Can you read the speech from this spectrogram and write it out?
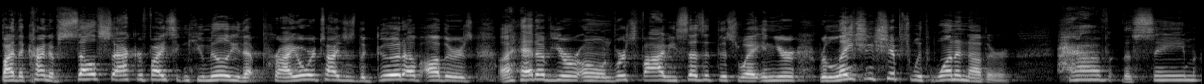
by the kind of self sacrificing humility that prioritizes the good of others ahead of your own. Verse 5, he says it this way In your relationships with one another, have the same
